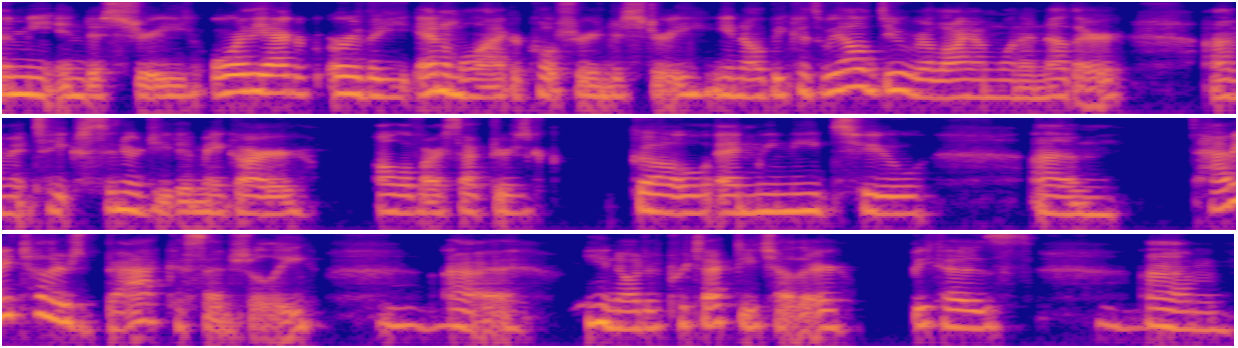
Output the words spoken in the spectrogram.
the meat industry or the agri- or the animal agriculture industry you know because we all do rely on one another um, it takes synergy to make our all of our sectors go and we need to um, have each other's back essentially mm-hmm. uh, you know to protect each other because mm-hmm. um,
